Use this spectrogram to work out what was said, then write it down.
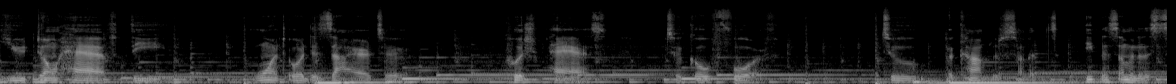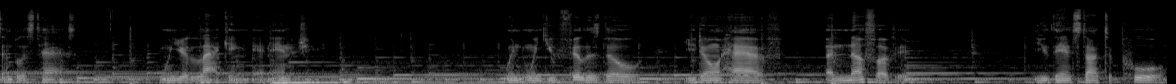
You don't have the want or desire to push past, to go forth, to accomplish some, even some of the simplest tasks when you're lacking in energy. When, when you feel as though you don't have enough of it, you then start to pull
